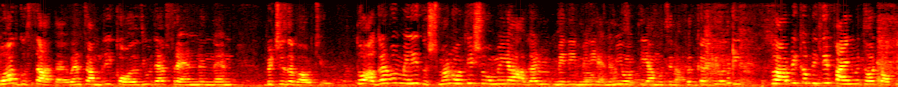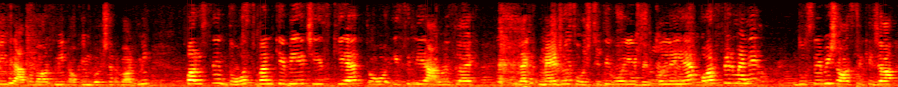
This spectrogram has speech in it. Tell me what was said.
बहुत गुस्सा आता है when somebody calls you their friend and then bitches about you तो अगर वो मेरी दुश्मन होती शो में या अगर मेरी मेरी एनिमी होती या मुझसे नफरत करती होती तो I be completely fine with her talking crap about me talking bullshit about me पर उसने दोस्त बन के भी ये चीज़ की है तो इसीलिए आई वाज लाइक लाइक मैं जो सोचती थी वो ये बिल्कुल नहीं है। और फिर मैंने दूसरे भी शॉर्ट्स सीखे जहाँ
